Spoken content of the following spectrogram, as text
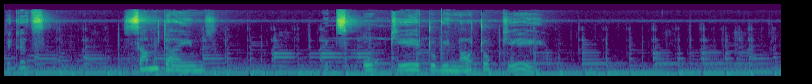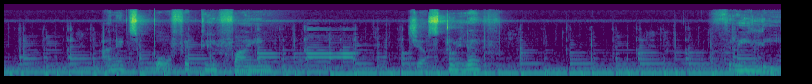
Because sometimes it's okay to be not okay. And it's perfectly fine just to live freely.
